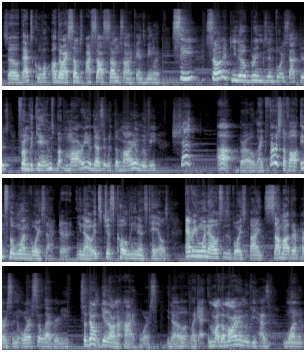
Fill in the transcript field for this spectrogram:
So that's cool. Although I some I saw some Sonic fans being like, "See, Sonic, you know, brings in voice actors from the games, but Mario does it with the Mario movie." Shut up, bro. Like, first of all, it's the one voice actor. You know, it's just Colleen as Tails. Everyone else is voiced by some other person or a celebrity. So don't get on a high horse. You know, like the Mario movie has one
